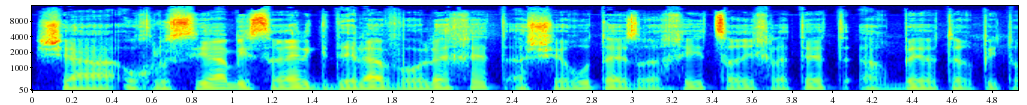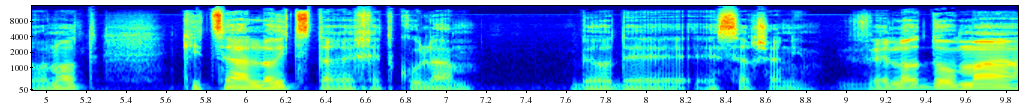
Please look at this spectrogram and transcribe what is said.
שהאוכלוסייה בישראל גדלה והולכת, השירות האזרחי צריך לתת הרבה יותר פתרונות, כי צה"ל לא יצטרך את כולם בעוד אה, עשר שנים. ולא דומה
